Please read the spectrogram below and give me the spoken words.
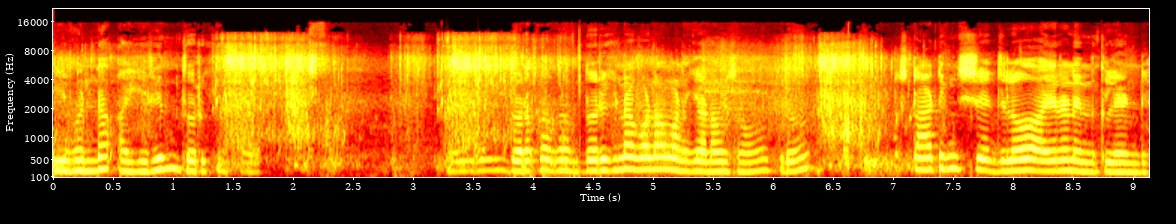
ఏమన్నా ఐరన్ దొరికించాలి ఐరన్ దొరక దొరికినా కూడా మనకి అనవసరం. ఇప్పుడు స్టార్టింగ్ స్టేజ్లో ఐరన్ ఎందుకులేండి?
